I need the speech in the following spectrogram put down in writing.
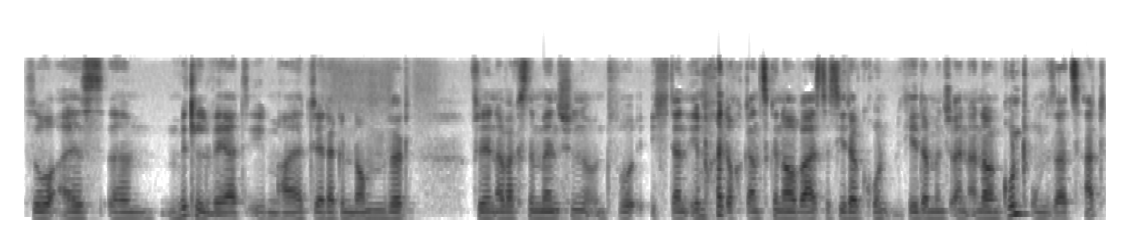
so als ähm, Mittelwert eben halt, der da genommen wird für den erwachsenen Menschen und wo ich dann eben halt auch ganz genau weiß, dass jeder Grund, jeder Mensch einen anderen Grundumsatz hat,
